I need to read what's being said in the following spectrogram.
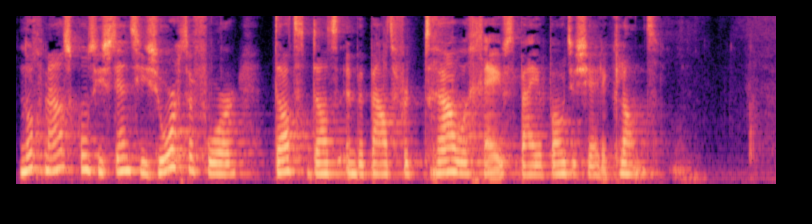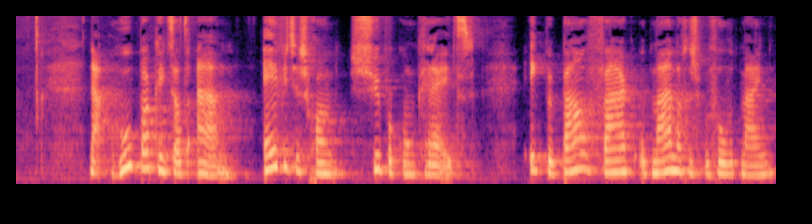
nogmaals, consistentie zorgt ervoor dat dat een bepaald vertrouwen geeft bij je potentiële klant. Nou, hoe pak ik dat aan? Eventjes gewoon super concreet. Ik bepaal vaak op maandag is bijvoorbeeld mijn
